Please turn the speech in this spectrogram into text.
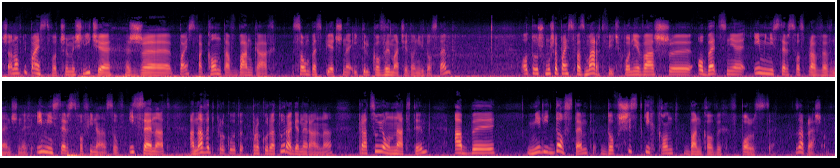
Szanowni Państwo, czy myślicie, że Państwa konta w bankach są bezpieczne i tylko Wy macie do nich dostęp? Otóż muszę Państwa zmartwić, ponieważ y, obecnie i Ministerstwo Spraw Wewnętrznych, i Ministerstwo Finansów, i Senat, a nawet Prokuratura Generalna pracują nad tym, aby mieli dostęp do wszystkich kont bankowych w Polsce. Zapraszam.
